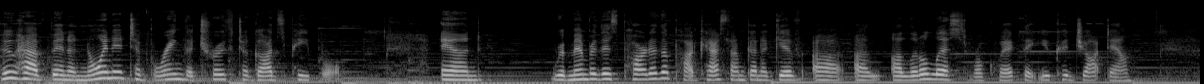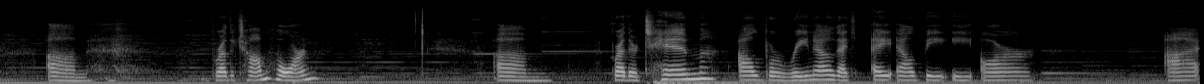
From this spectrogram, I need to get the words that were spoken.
who have been anointed to bring the truth to God's people. And remember this part of the podcast. I'm going to give a, a, a, little list real quick that you could jot down. Um, Brother Tom Horn, um, Brother Tim Alberino, that's A L B E R I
